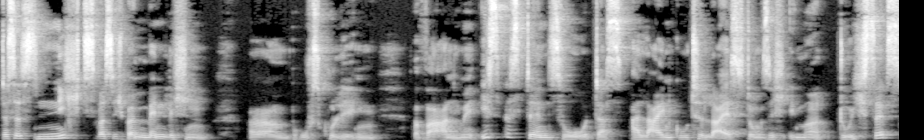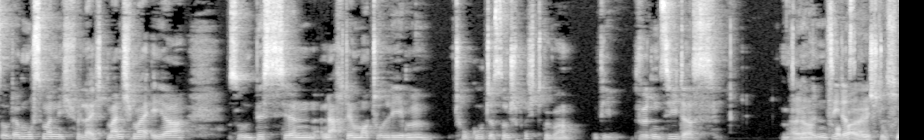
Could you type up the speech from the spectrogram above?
Das ist nichts, was ich beim männlichen äh, Berufskollegen wahrnehme. Ist es denn so, dass allein gute Leistung sich immer durchsetzt oder muss man nicht vielleicht manchmal eher so ein bisschen nach dem Motto leben, tu Gutes und sprich drüber? Wie würden Sie das naja, Frau Bayerich, das,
